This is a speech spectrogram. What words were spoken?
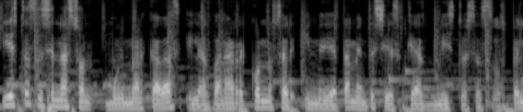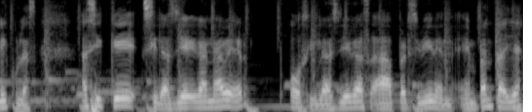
Y estas escenas son muy marcadas y las van a reconocer inmediatamente si es que has visto esas dos películas. Así que si las llegan a ver, o si las llegas a percibir en, en, pantalla,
